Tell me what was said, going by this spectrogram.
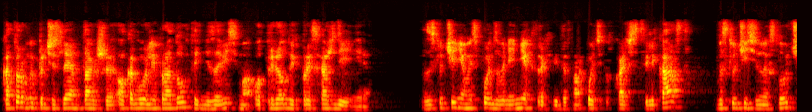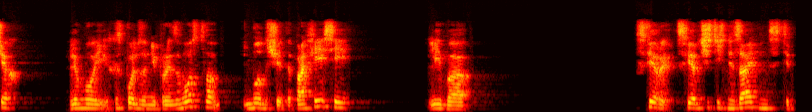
к которым мы причисляем также алкогольные продукты, независимо от природы их происхождения. За исключением использования некоторых видов наркотиков в качестве лекарств, в исключительных случаях любое их использование и производство, будучи это профессией, либо сферы, сферы частичной занятости,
